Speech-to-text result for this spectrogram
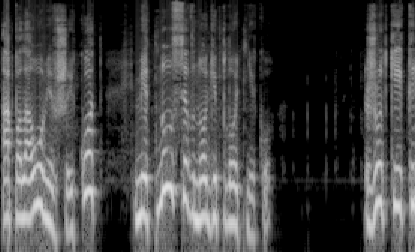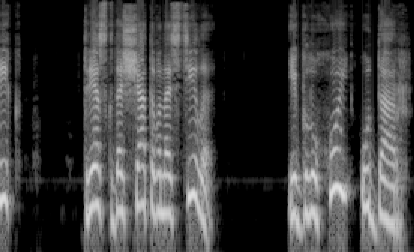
ополоумевший кот метнулся в ноги плотнику. Жуткий крик, треск дощатого настила и глухой удар.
